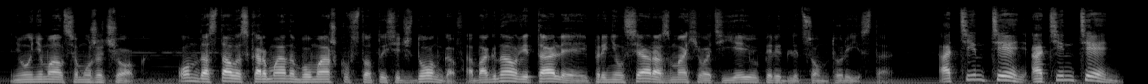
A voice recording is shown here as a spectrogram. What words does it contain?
— не унимался мужичок. Он достал из кармана бумажку в сто тысяч донгов, обогнал Виталия и принялся размахивать ею перед лицом туриста. «Атин тень, атин тень!»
